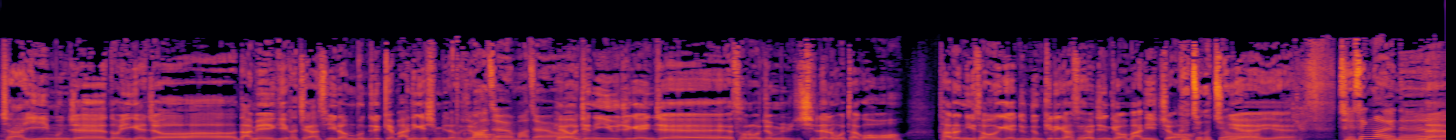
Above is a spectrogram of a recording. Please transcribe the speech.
자, 이 문제도 이게 저, 어, 남의 얘기 같지 않습니다. 이런 분들이 꽤 많이 계십니다. 그죠? 맞아요, 맞아요. 헤어진 이유 중에 이제 서로 좀 신뢰를 못 하고 다른 이성에게 좀 눈길이 가서 헤어지는 경우가 많이 있죠. 그쵸, 그쵸. 예, 예. 제 생각에는 네.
